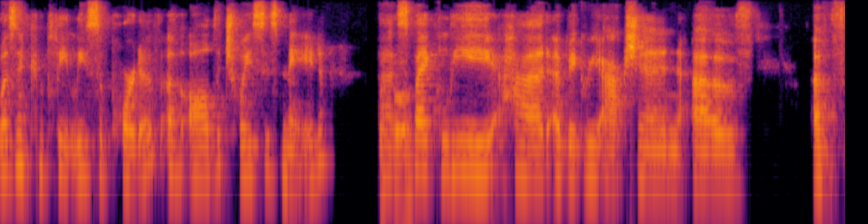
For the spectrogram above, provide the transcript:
wasn't completely supportive of all the choices made. Uh, Uh-huh. Spike Lee had a big reaction of of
